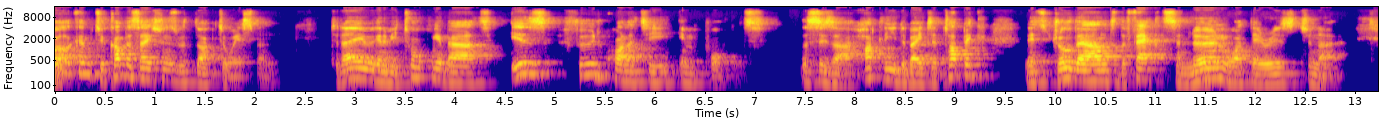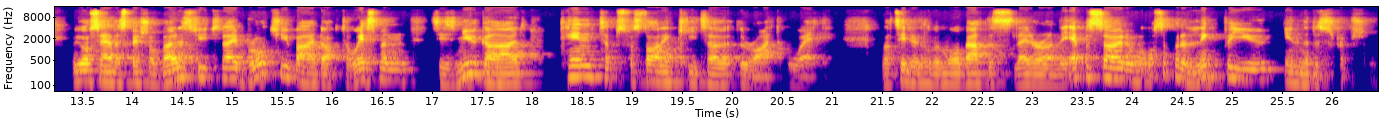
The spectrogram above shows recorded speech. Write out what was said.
welcome to Conversations with Dr. Westman. Today, we're going to be talking about Is food quality important? This is a hotly debated topic. Let's drill down to the facts and learn what there is to know. We also have a special bonus for you today brought to you by Dr. Westman. It's his new guide 10 tips for starting keto the right way. We'll tell you a little bit more about this later on in the episode, and we'll also put a link for you in the description.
